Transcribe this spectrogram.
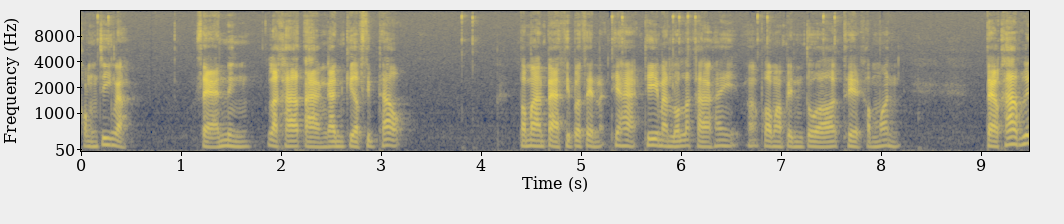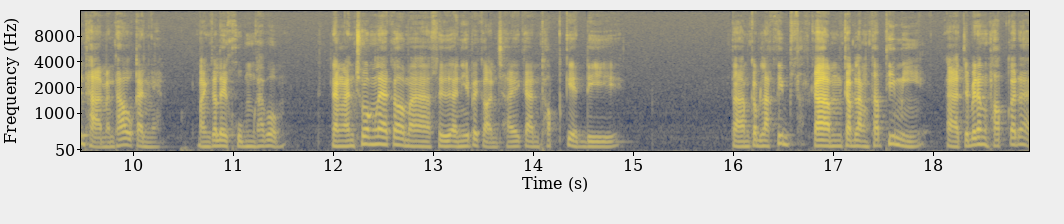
ของจริงล่ะ แสนหนึ่งราคาต่างกันเกือบสิบเท่า ประมาณ 80%ที่ฮะที่มันลดราคาให้พอมาเป็นตัวเทรดคอมมอนแต่ค่าพื้นฐานมันเท่ากันไง มันก็เลยคุ้มครับผม ดังนั้นช่วงแรกก็มาซื้ออันนี้ไปก่อนใช้กันท็อปเกรดดี ตามกำลังที่ตามกำลังทรัพย์ที่มี อาจจะไม่ต้องท็อปก็ได้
